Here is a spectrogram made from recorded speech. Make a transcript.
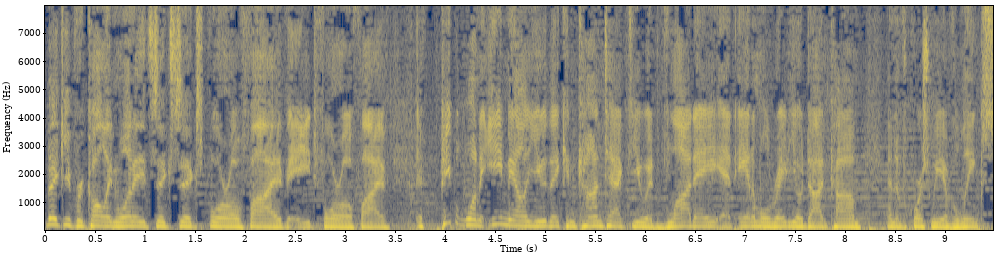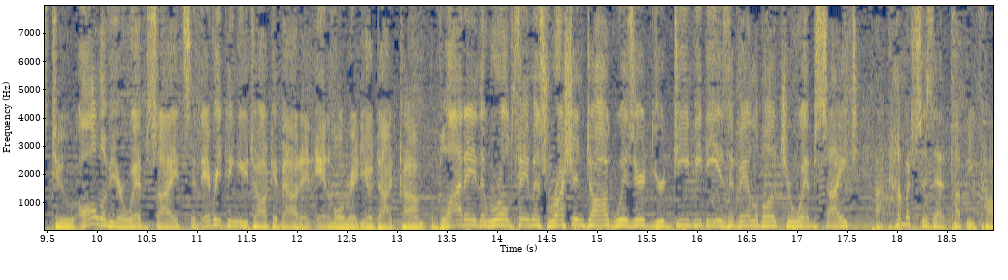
Thank you for calling 1 405 8405. If people want to email you, they can contact you at vladae at animalradio.com. And of course, we have links to all of your websites and everything you talk about at animalradio.com. Vladae, the world famous Russian dog wizard, your DVD is available at your website. Uh, how much does that puppy cost?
